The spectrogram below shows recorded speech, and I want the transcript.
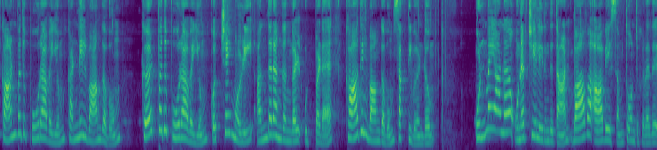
காண்பது பூராவையும் கண்ணில் வாங்கவும் கேட்பது பூராவையும் கொச்சை மொழி அந்தரங்கங்கள் உட்பட காதில் வாங்கவும் சக்தி வேண்டும். உண்மையான உணர்ச்சியிலிருந்து தான் பாவ ஆவேசம் தோன்றுகிறது.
